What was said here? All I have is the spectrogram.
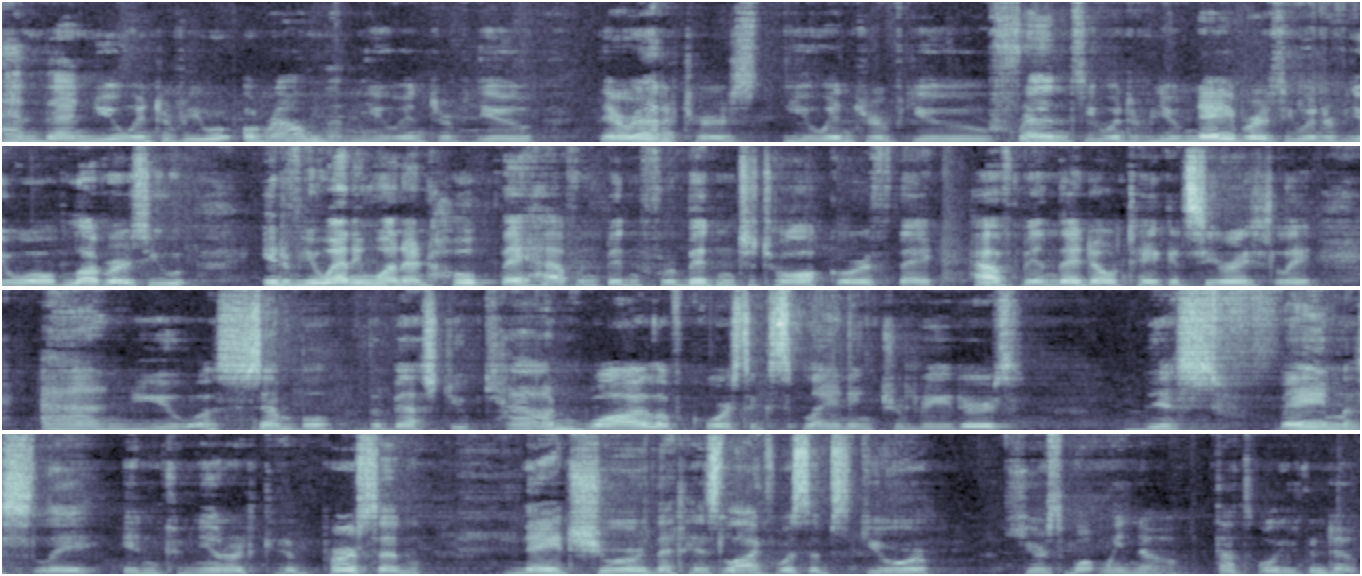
And then you interview around them. You interview their editors, you interview friends, you interview neighbors, you interview old lovers, you interview anyone and hope they haven't been forbidden to talk, or if they have been, they don't take it seriously and you assemble the best you can while, of course, explaining to readers this famously incommunicative person made sure that his life was obscure. Here's what we know. That's all you can do.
